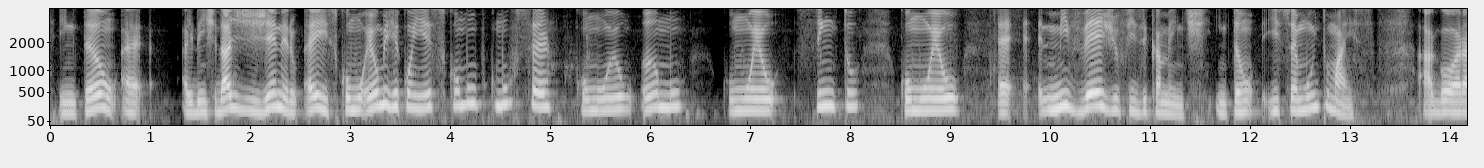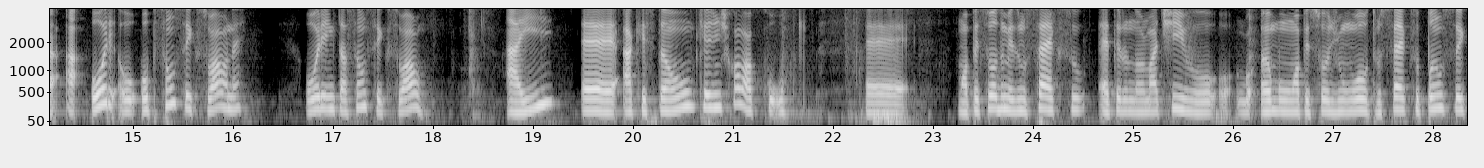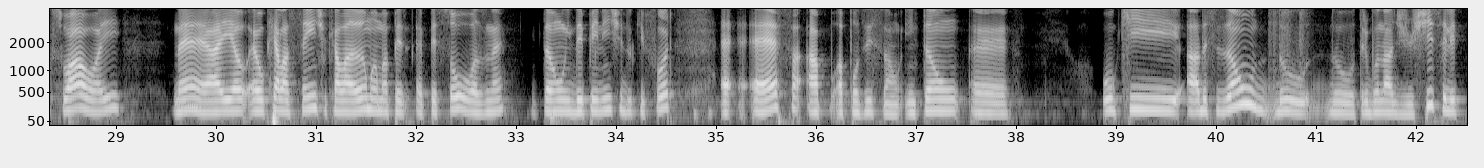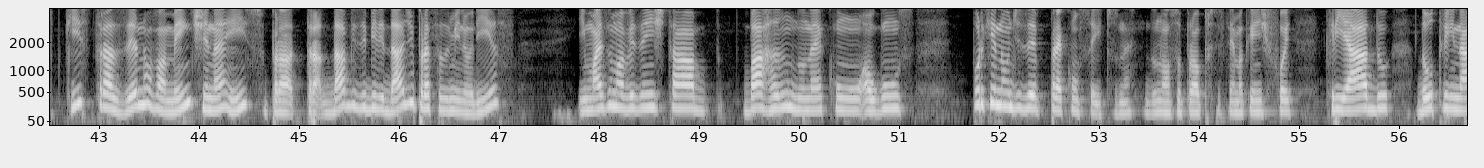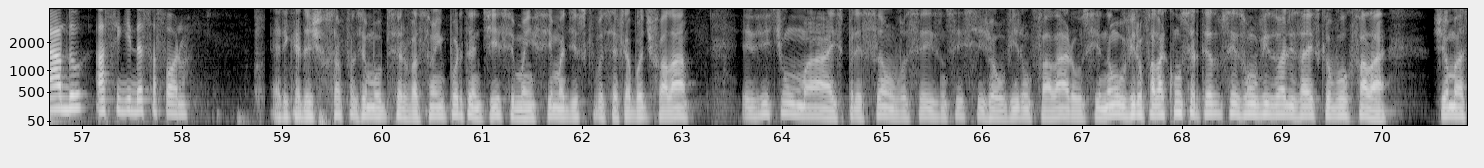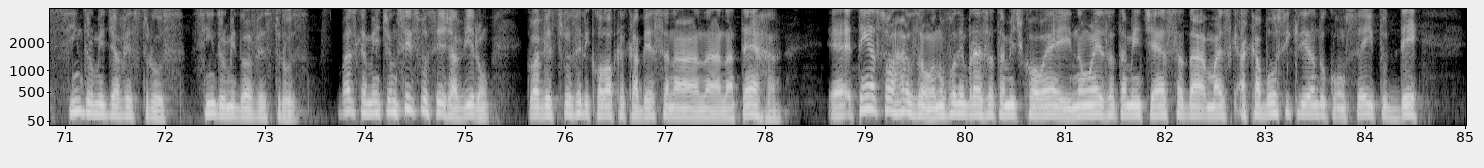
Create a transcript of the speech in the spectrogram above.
Então, é, a identidade de gênero é isso, como eu me reconheço como, como ser, como eu amo, como eu sinto, como eu é, me vejo fisicamente. Então, isso é muito mais. Agora, a, opção sexual, né? Orientação sexual, aí é a questão que a gente coloca. O, é, uma pessoa do mesmo sexo, heteronormativo, amo uma pessoa de um outro sexo, pansexual, aí né? Aí é, é, o que ela sente, o que ela ama, ama é pessoas, né? Então, independente do que for, é, é essa a, a, posição. Então, é, o que a decisão do, do Tribunal de Justiça, ele quis trazer novamente, né, isso, para dar visibilidade para essas minorias. E, mais uma vez, a gente está barrando, né, com alguns, por que não dizer preconceitos, né, do nosso próprio sistema que a gente foi criado, doutrinado a seguir dessa forma. Érica, deixa eu só fazer uma observação importantíssima em cima disso que você acabou de falar. Existe uma expressão, vocês não sei se já ouviram falar ou se não ouviram falar, com certeza vocês vão visualizar isso que eu vou falar. Chama síndrome de avestruz, síndrome do avestruz. Basicamente, eu não sei se vocês já viram que o avestruz ele coloca a cabeça na, na, na terra. É, tem a sua razão, eu não vou lembrar exatamente qual é, e não é exatamente essa, da, mas acabou se criando o conceito de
